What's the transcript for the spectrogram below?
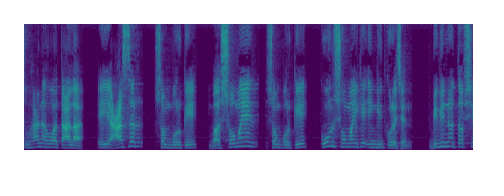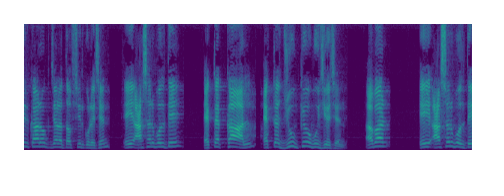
সুহানা হুয়া তালা এই আসর সম্পর্কে বা সময়ের সম্পর্কে কোন সময়কে ইঙ্গিত করেছেন? বিভিন্ন তফসির কারক যারা তফসির করেছেন এই আসার বলতে একটা কাল, একটা যুগকেও বুঝিয়েছেন। আবার এই আসর বলতে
